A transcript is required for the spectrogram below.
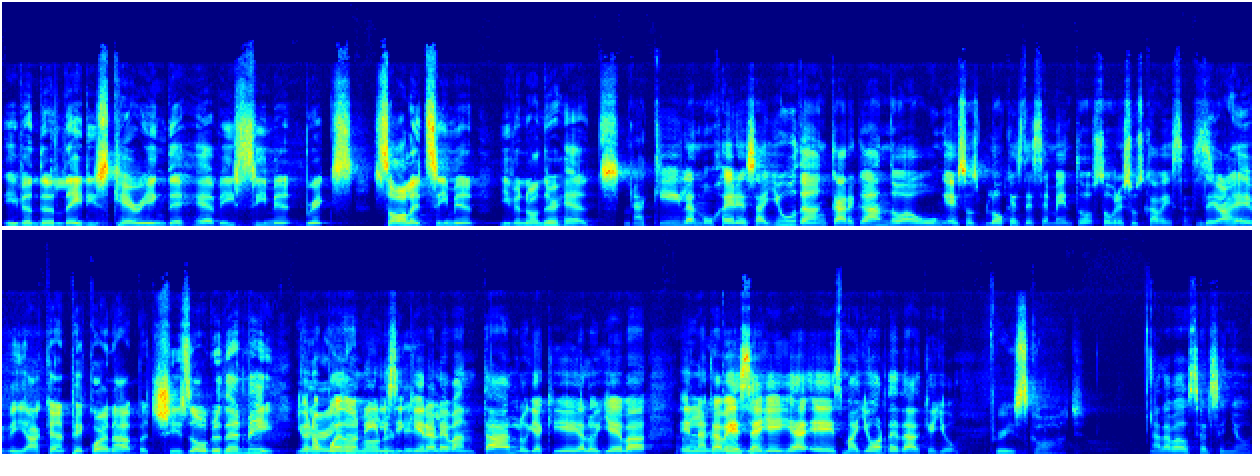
Even the ladies carrying the heavy cement bricks, solid cement, even on their heads. Aquí las mujeres ayudan cargando aún esos bloques de cemento sobre sus cabezas. They are heavy. I can't pick one up, but she's older than me. Yo no puedo ni, ni siquiera levantarlo y aquí ella lo lleva en la cabeza y ella es mayor de edad que yo. Praise God. Alabado sea el Señor.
